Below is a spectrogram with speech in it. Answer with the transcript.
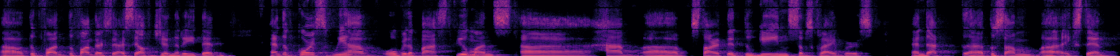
uh, to fund to fund ourselves are self-generated. And of course, we have over the past few months uh, have started to gain subscribers, and that to some extent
